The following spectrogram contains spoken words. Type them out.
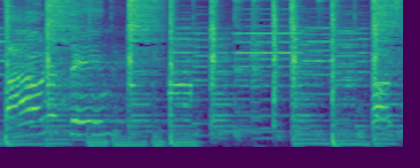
about a thing. Cause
